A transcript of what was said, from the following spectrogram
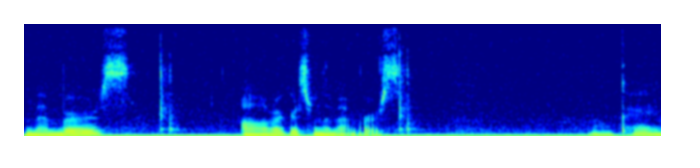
members, all records from the members. Okay,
